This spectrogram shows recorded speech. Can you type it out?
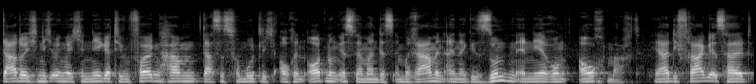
dadurch nicht irgendwelche negativen Folgen haben, dass es vermutlich auch in Ordnung ist, wenn man das im Rahmen einer gesunden Ernährung auch macht. Ja, die Frage ist halt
